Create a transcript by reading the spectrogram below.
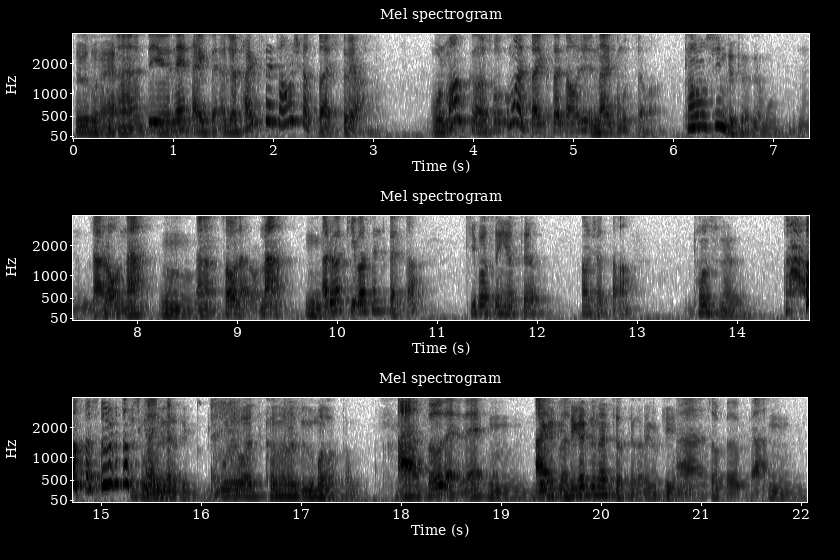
そういうことねうん、っていうね、体育祭。あじゃあ体育祭楽しかった人や。俺、マー君はそこまで体育祭楽しんでないと思ってたわ。楽しんでたよ、でも。うん、だろうな。うんそうだろうな。うんあれは騎馬戦とかやった？騎馬戦やったよ。楽しかった？楽しくないよ。それ楽しくないんだだって俺は必ず馬だったもん。あ、そうだよね。うん。あでかくなっちゃったから余計に。あー、そうかそうか。うん。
